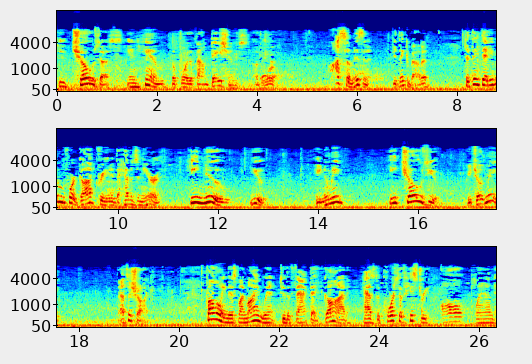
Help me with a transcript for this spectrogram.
He chose us in him before the foundations of the world. Awesome, isn't it? If you think about it. To think that even before God created the heavens and the earth, He knew you. He knew me. He chose you. He chose me. That's a shock. Following this, my mind went to the fact that God has the course of history all planned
